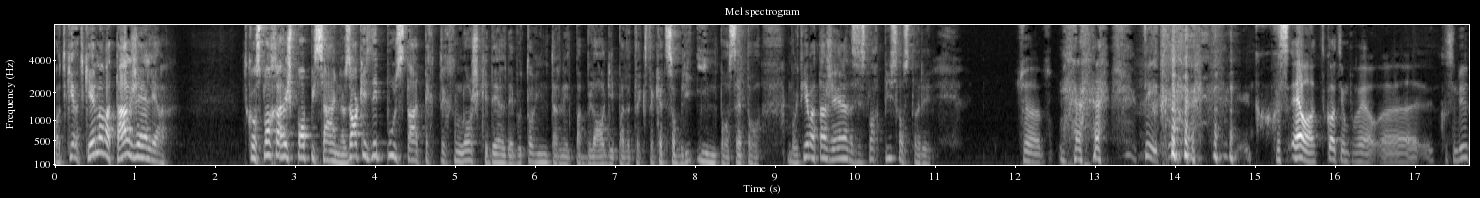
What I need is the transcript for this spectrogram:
Odkje od kje nova ta želja? Tako sploh veš po pisanju, zdaj zdaj pusti ta teh, tehnološki del, da je bil to internet, pa blogi, pa da tak- takrat so bili in pa vse to. Ampak pa ta želja, da si sploh pisal stvari? Ti, ko, evo, tako ti bom povedal. Uh, ko sem bil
